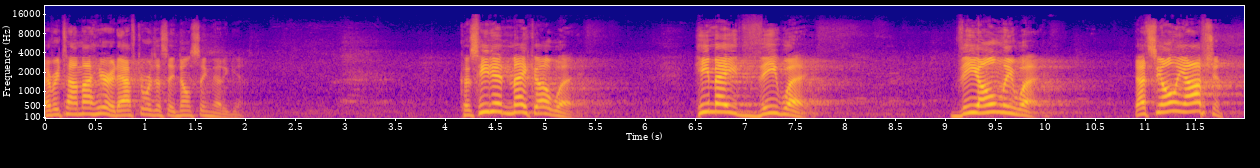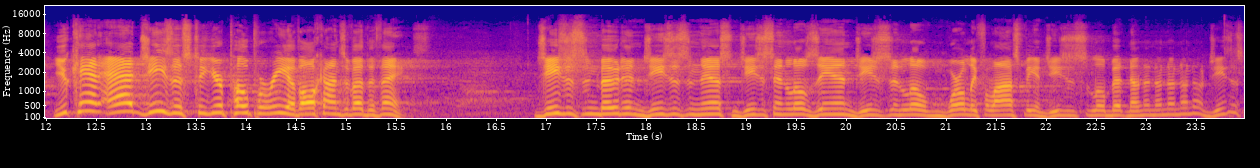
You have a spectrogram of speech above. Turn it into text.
Every time I hear it afterwards, I say, don't sing that again. Because he didn't make a way. He made the way, the only way. That's the only option. You can't add Jesus to your potpourri of all kinds of other things. Jesus and Buddha, and Jesus and this, and Jesus and a little Zen, Jesus and a little worldly philosophy, and Jesus a little bit. No, no, no, no, no, no. Jesus,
